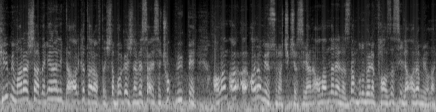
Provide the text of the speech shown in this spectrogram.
premium araçlarda genellikle arka tarafta işte bagajına vesairesi çok büyük bir alan aramıyorsun açıkçası. Yani alanlar en azından bunu böyle fazlasıyla aramıyorlar.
